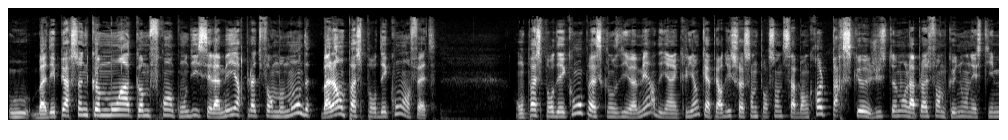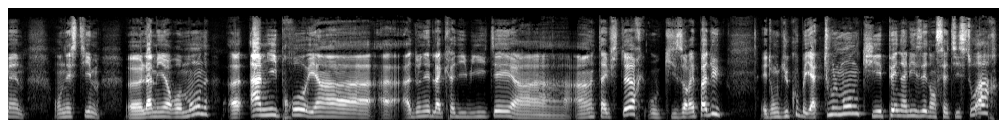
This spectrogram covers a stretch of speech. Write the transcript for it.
où bah, des personnes comme moi, comme Franck, on dit c'est la meilleure plateforme au monde, bah là on passe pour des cons en fait on passe pour des cons parce qu'on se dit, bah merde, il y a un client qui a perdu 60% de sa bankroll parce que justement la plateforme que nous on estime on estime euh, la meilleure au monde, euh, a mis pro et a, donné de la crédibilité à, un typester ou qu'ils auraient pas dû. Et donc du coup, bah, il y a tout le monde qui est pénalisé dans cette histoire.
